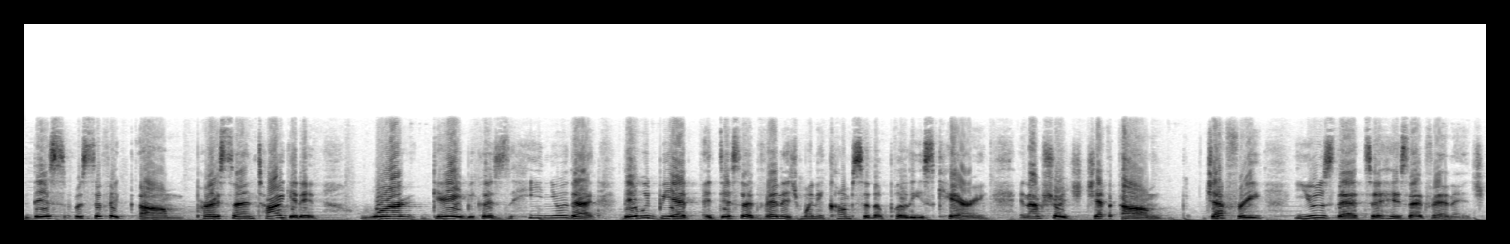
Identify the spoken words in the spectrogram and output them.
this specific um, person targeted were gay because he knew that they would be at a disadvantage when it comes to the police caring. And I'm sure Je- um, Jeffrey used that to his advantage.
